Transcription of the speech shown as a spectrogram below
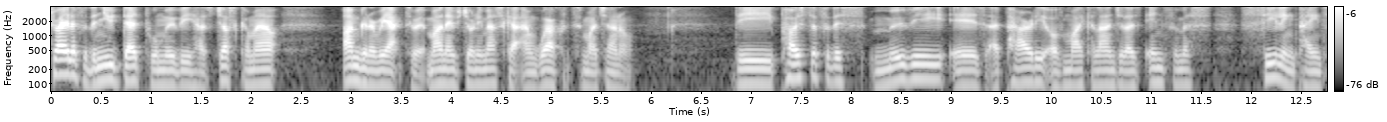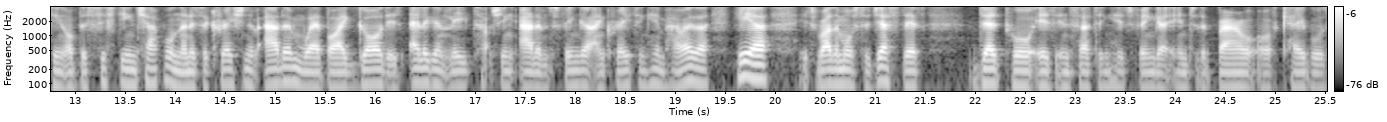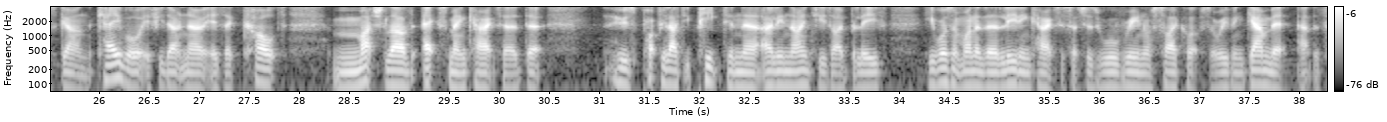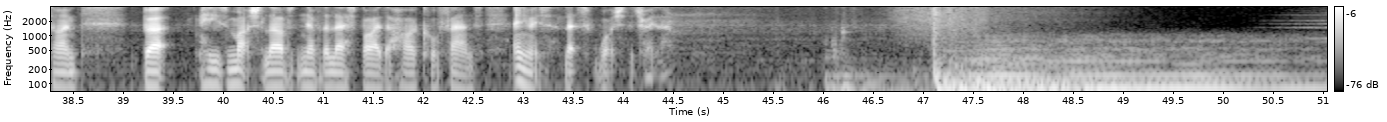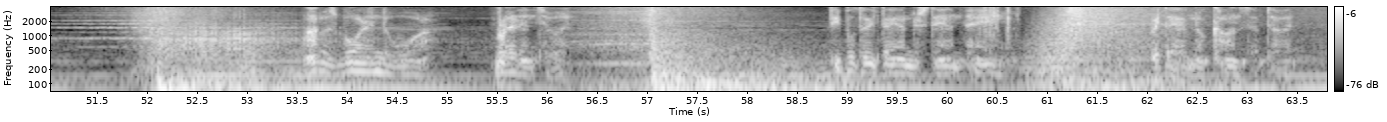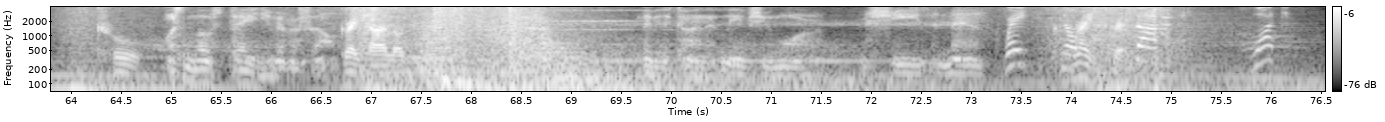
trailer for the new Deadpool movie has just come out. I'm going to react to it. My name's Johnny Massacre and welcome to my channel. The poster for this movie is a parody of Michelangelo's infamous ceiling painting of the Sistine Chapel known as the creation of Adam, whereby God is elegantly touching Adam's finger and creating him. However, here it's rather more suggestive. Deadpool is inserting his finger into the barrel of Cable's gun. Cable, if you don't know, is a cult, much loved X Men character that whose popularity peaked in the early 90s, I believe. He wasn't one of the leading characters such as Wolverine or Cyclops or even Gambit at the time, but he's much loved nevertheless by the hardcore fans. Anyways, let's watch the trailer. I was born into war, bred into it. People think they understand pain, but they have no concept of it. Cool. What's the most pain you've ever felt? Great dialogue. Maybe the kind that leaves you more machine than man. Wait, no. Great script. Stop. What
